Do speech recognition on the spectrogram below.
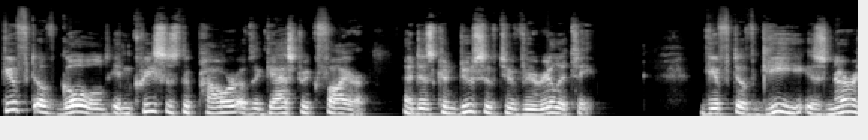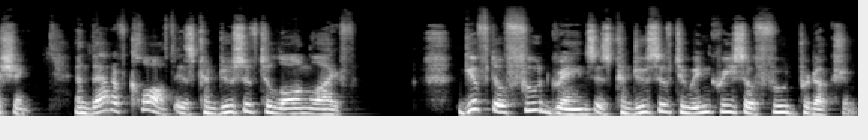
Gift of gold increases the power of the gastric fire and is conducive to virility. Gift of ghee is nourishing, and that of cloth is conducive to long life. Gift of food grains is conducive to increase of food production.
